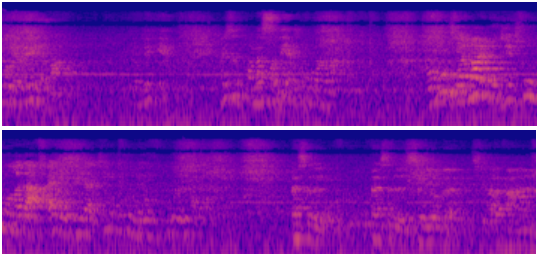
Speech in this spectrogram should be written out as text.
就免费点吗免费点。没事他们十点出锅的嘛。我目前卖出去触摸的还有新的几乎就没有没有一台了但是但是是用的其他的方案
